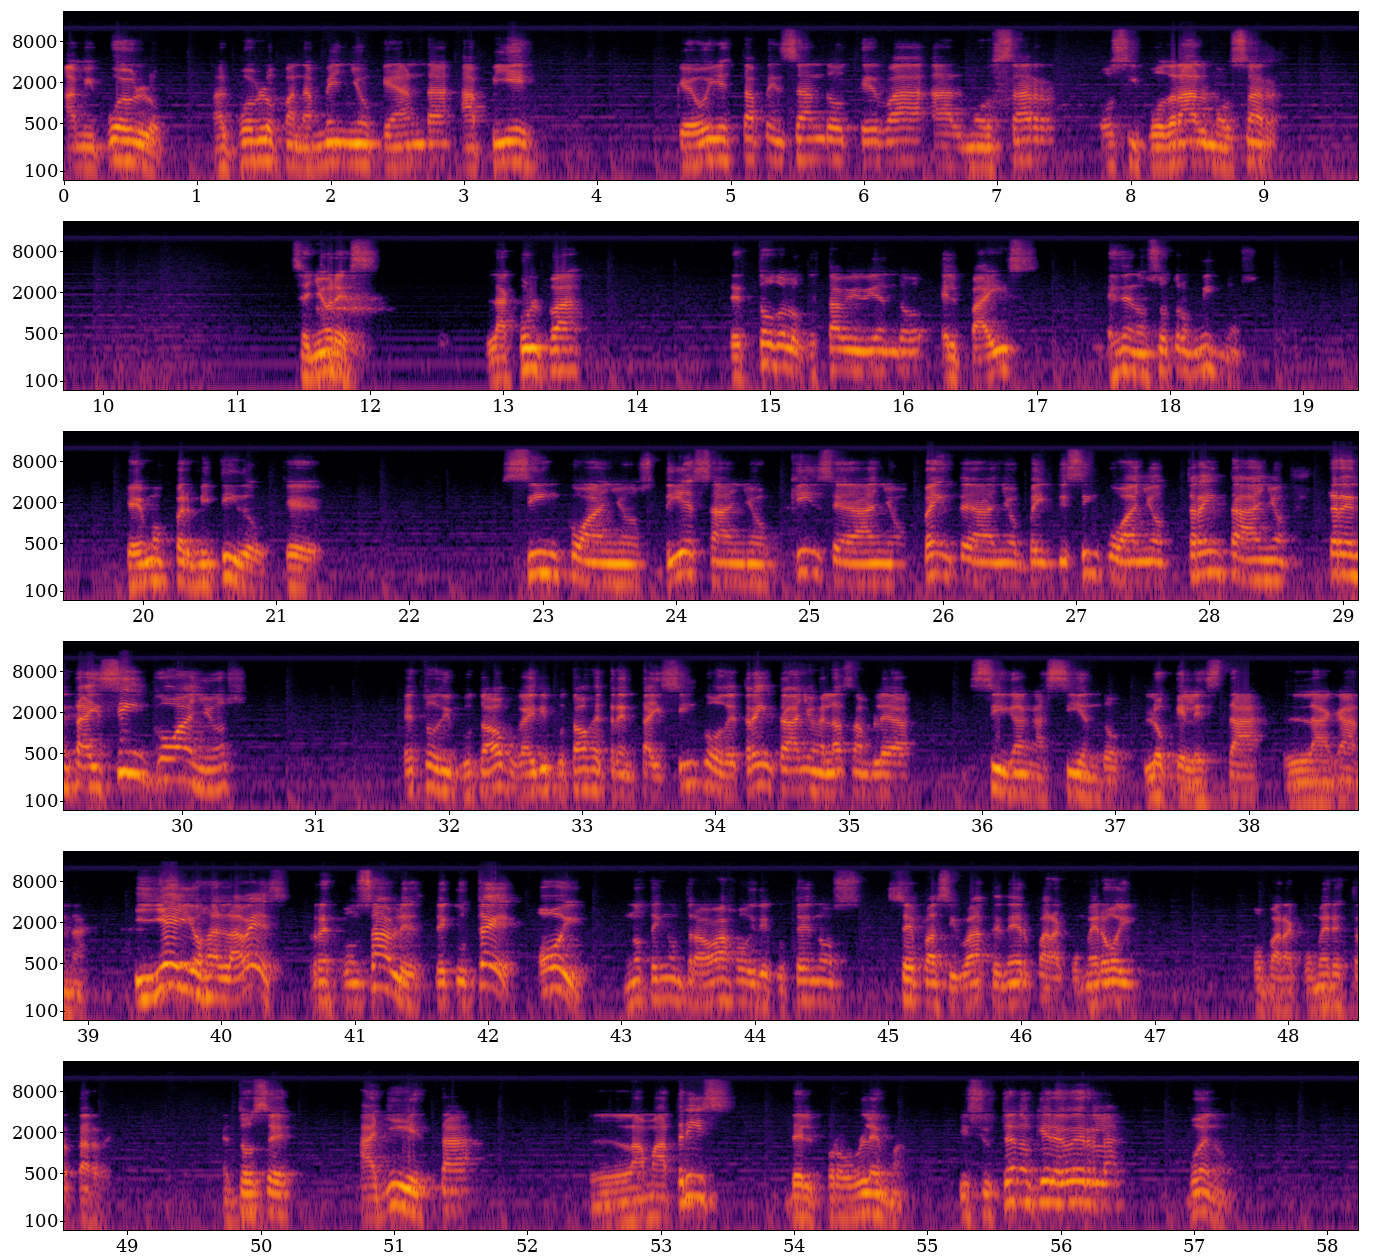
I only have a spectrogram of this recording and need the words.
a mi pueblo, al pueblo panameño que anda a pie, que hoy está pensando que va a almorzar o si podrá almorzar. Señores, la culpa de todo lo que está viviendo el país es de nosotros mismos, que hemos permitido que 5 años, 10 años, 15 años, 20 años, 25 años, 30 años, 35 años, estos diputados, porque hay diputados de 35 o de 30 años en la Asamblea, sigan haciendo lo que les da la gana. Y ellos a la vez responsables de que usted hoy no tenga un trabajo y de que usted no sepa si va a tener para comer hoy o para comer esta tarde. Entonces, allí está la matriz del problema. Y si usted no quiere verla, bueno,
